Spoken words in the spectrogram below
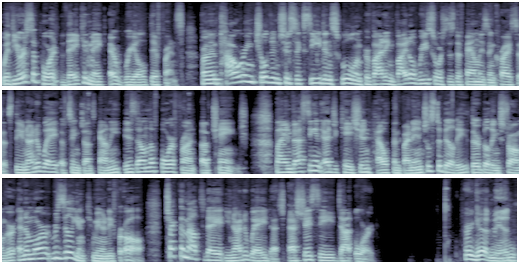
With your support, they can make a real difference. From empowering children to succeed in school and providing vital resources to families in crisis, the United Way of St. Johns County is on the forefront of change. By investing in education, health, and financial stability, they're building stronger and a more resilient community for all. Check them out today at unitedway-sjc.org. Very good, man.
